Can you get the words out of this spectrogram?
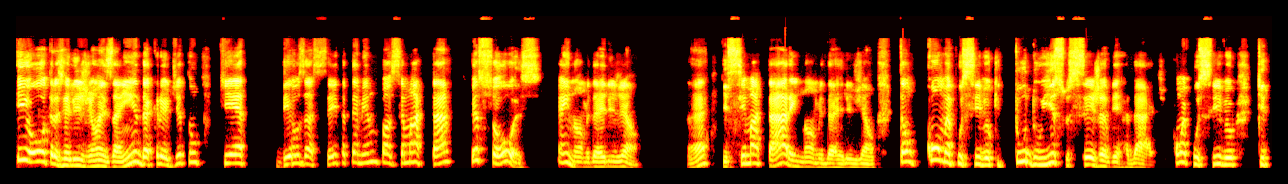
E outras religiões ainda acreditam que é Deus aceita até mesmo você matar pessoas em nome da religião. Né? E se matar em nome da religião. Então, como é possível que tudo isso seja verdade? Como é possível que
